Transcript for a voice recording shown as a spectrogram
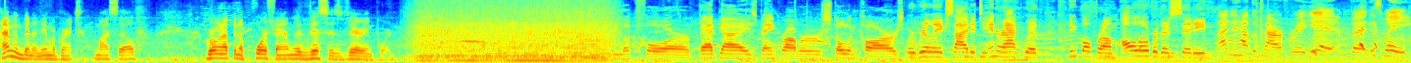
Having been an immigrant myself, growing up in a poor family, this is very important. We look for bad guys, bank robbers, stolen cars. We're really excited to interact with people from all over this city I didn't have the power for it yet, but just wait.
